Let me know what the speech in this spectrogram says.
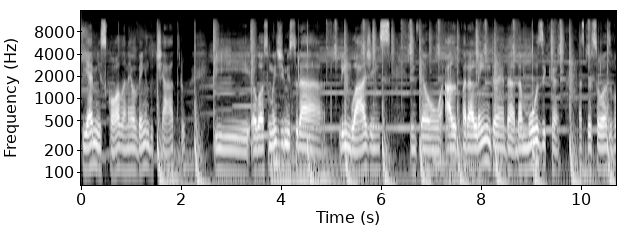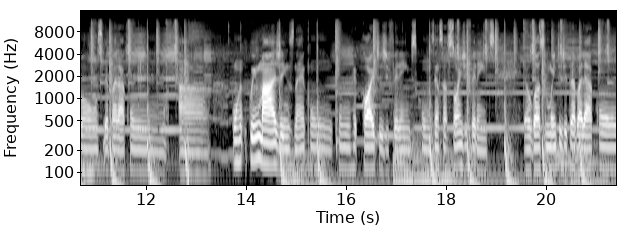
que é minha escola, né? Eu venho do teatro e eu gosto muito de misturar linguagens. Então, para além da, da, da música, as pessoas vão se deparar com a com, com imagens, né? com, com recortes diferentes, com sensações diferentes. Eu gosto muito de trabalhar com,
